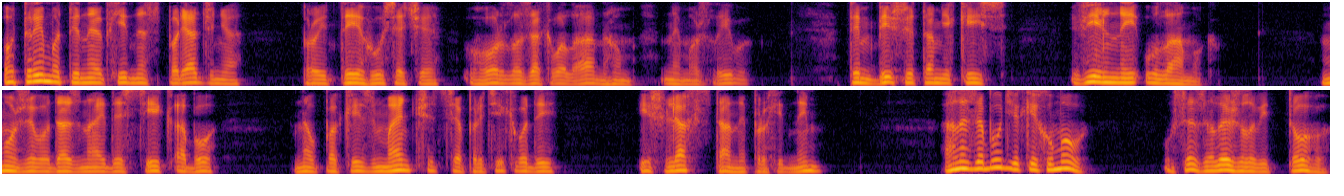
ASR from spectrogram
отримати необхідне спорядження, пройти гусяче горло за аквалангом неможливо, тим більше там якийсь вільний уламок. Може, вода знайде стік або, навпаки, зменшиться притік води, і шлях стане прохідним. Але за будь-яких умов усе залежало від того,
